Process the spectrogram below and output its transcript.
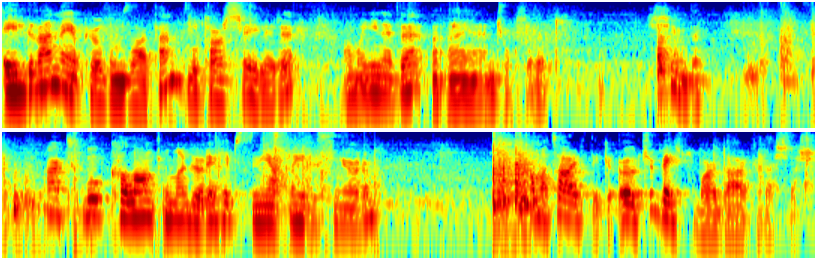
eldivenle yapıyordum zaten bu tarz şeyleri. Ama yine de yani çok zordu. Şimdi artık bu kalan una göre hepsini yapmayı düşünüyorum. Ama tarifteki ölçü 5 su bardağı arkadaşlar.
